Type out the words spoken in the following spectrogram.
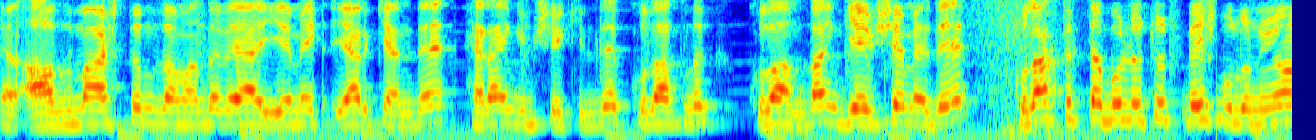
Yani ağzımı açtığım zaman da veya yemek yerken de herhangi bir şekilde kulaklık kulağımdan gevşemedi. Kulaklıkta Bluetooth 5 bulunuyor.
